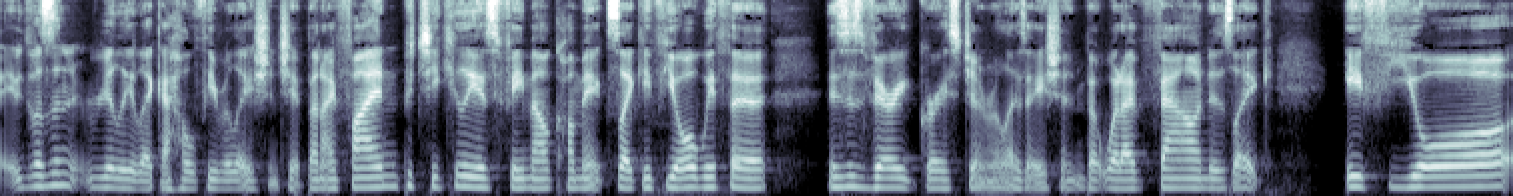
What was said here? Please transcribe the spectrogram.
it wasn't really like a healthy relationship and i find particularly as female comics like if you're with a this is very gross generalization but what i've found is like if you're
